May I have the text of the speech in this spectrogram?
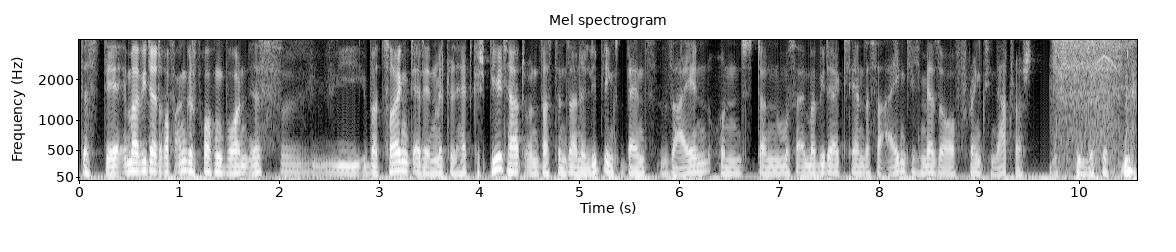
dass der immer wieder darauf angesprochen worden ist, wie überzeugend er den Metalhead gespielt hat und was denn seine Lieblingsbands seien. Und dann muss er immer wieder erklären, dass er eigentlich mehr so auf Frank Sinatra spielt.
